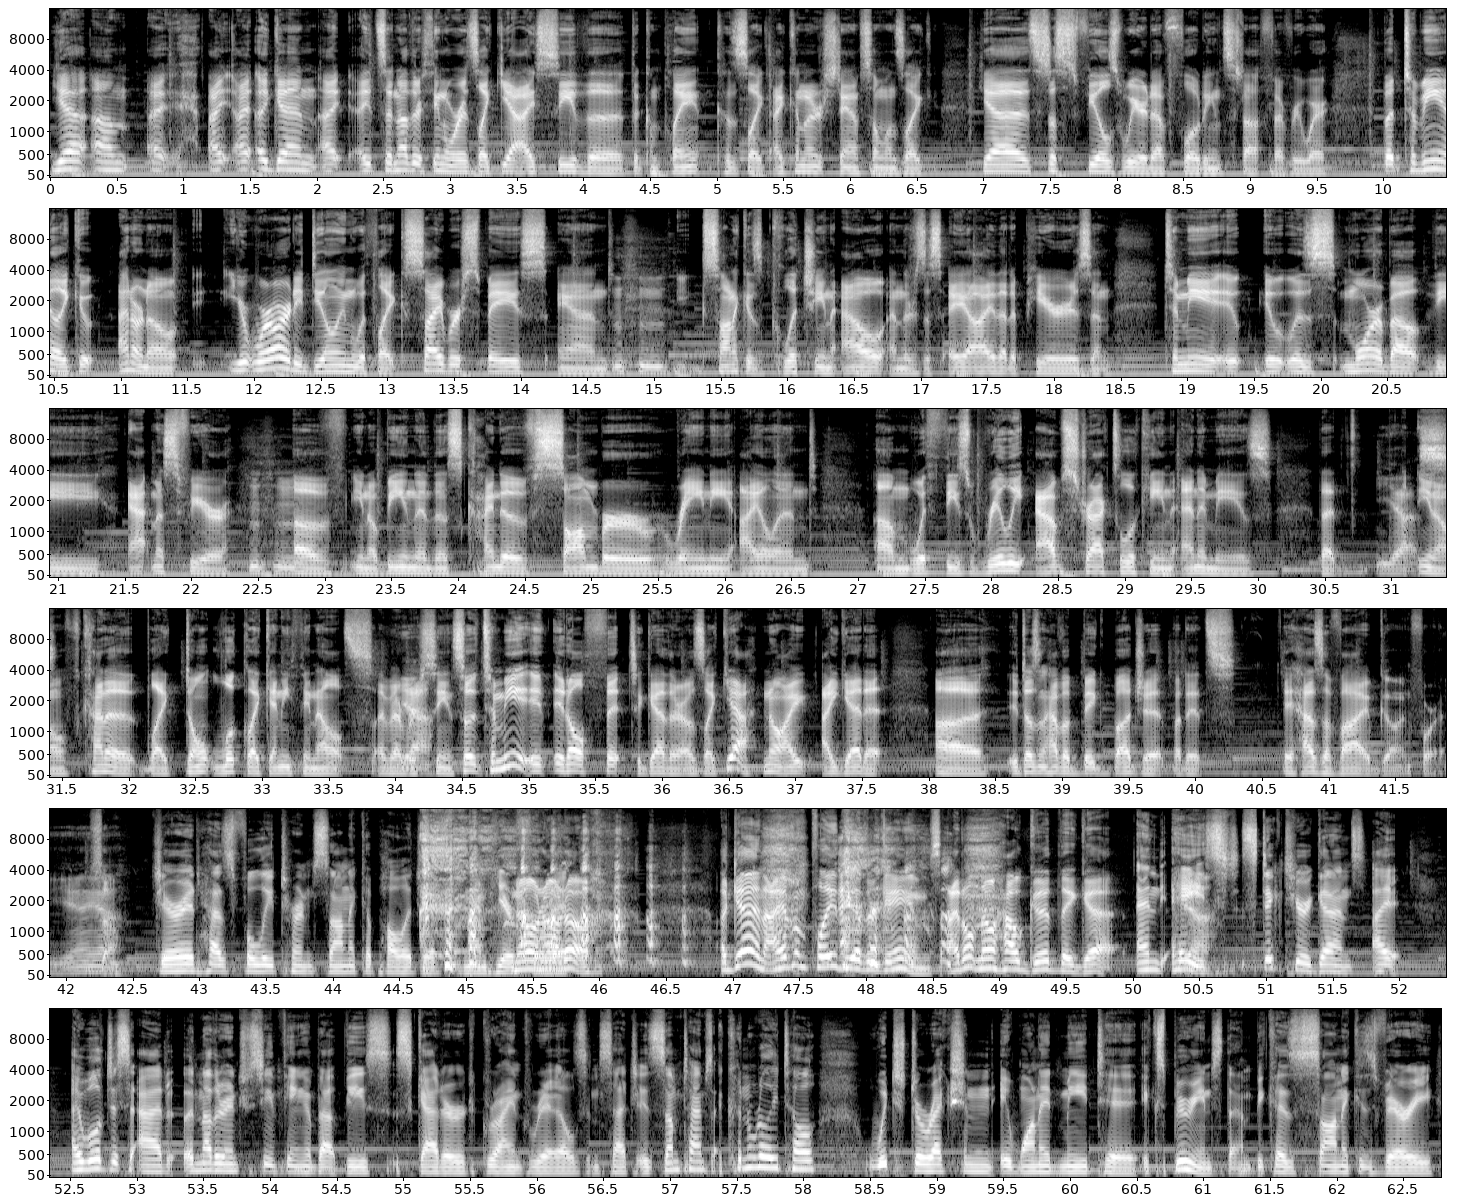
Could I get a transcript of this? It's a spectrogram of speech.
Yeah, um, I, I, I again, I, it's another thing where it's like, yeah, I see the the complaint because like I can understand if someone's like, yeah, it just feels weird to have floating stuff everywhere. But to me, like, I don't know, you're, we're already dealing with like cyberspace and Sonic is glitching out, and there's this AI that appears, and to me, it, it was more about the atmosphere of you know being in this kind of somber, rainy island um, with these really abstract looking enemies that Yes. you know kind of like don't look like anything else I've ever Yeah. seen. So to me, it, it all fit together. I was like, yeah, no, I I get it. Uh, it doesn't have a big budget, but it's it has a vibe going for it. yeah yeah So- Jared has fully turned Sonic apologist, and I'm here no, for no, it. no. Again, I haven't played the other games. I don't know how good they get. And hey, Yeah. s- stick to your guns. I I will just add another interesting thing about these scattered grind rails and such is sometimes I couldn't really tell which direction it wanted me to experience them because Sonic is very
